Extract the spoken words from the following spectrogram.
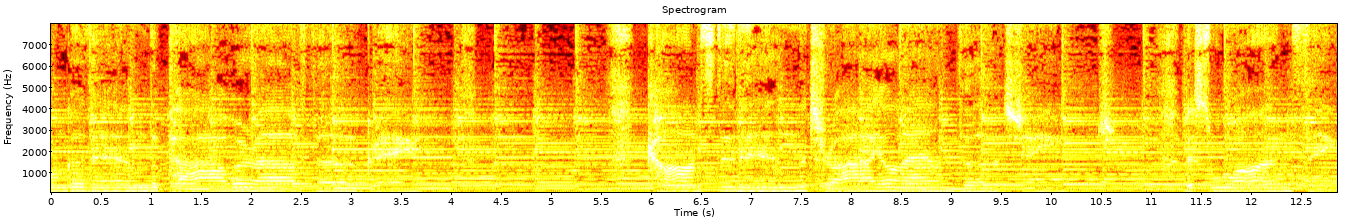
Stronger than the power of the grave, constant in the trial and the change. This one thing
